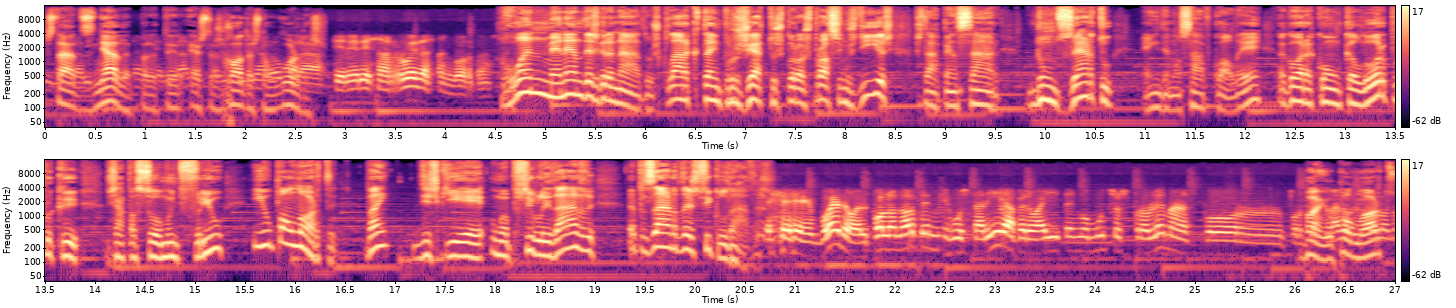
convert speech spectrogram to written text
está desenhada para ter estas rodas tão gordas. Juan Menéndez Granados, claro que tem projetos para os próximos próximos dias está a pensar num deserto, ainda não sabe qual é, agora com calor porque já passou muito frio, e o Polo Norte. Bem, diz que é uma possibilidade, apesar das dificuldades. bueno, el Polo Norte me gustaría, pero aí tenho muitos problemas por... Bem, o Polo Norte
